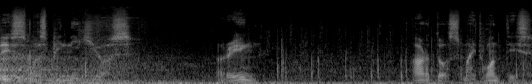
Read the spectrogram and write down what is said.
This must be Nikios. A ring. Ardos might want this.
